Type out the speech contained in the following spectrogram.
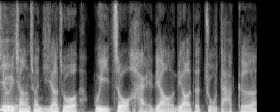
有一张专辑叫做《贵州海料料》的主打歌，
